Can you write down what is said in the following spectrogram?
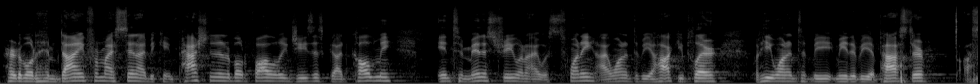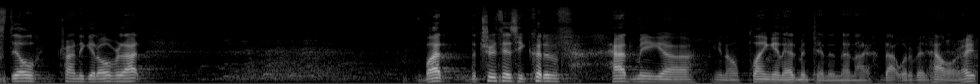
heard about him dying for my sin, I became passionate about following Jesus. God called me into ministry when I was 20. I wanted to be a hockey player, but he wanted to be, me to be a pastor. I'm still trying to get over that. but the truth is, he could have had me, uh, you know, playing in Edmonton, and then I, that would have been hell, right?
